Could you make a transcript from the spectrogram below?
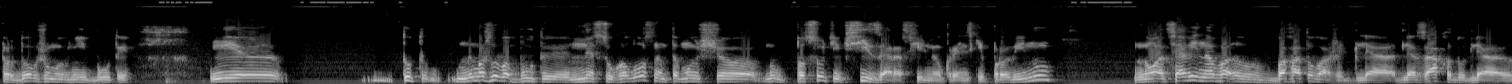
продовжимо в ній бути. І тут неможливо бути несуголосним, тому що ну по суті всі зараз фільми українські про війну. Ну а ця війна багато важить для, для заходу, для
